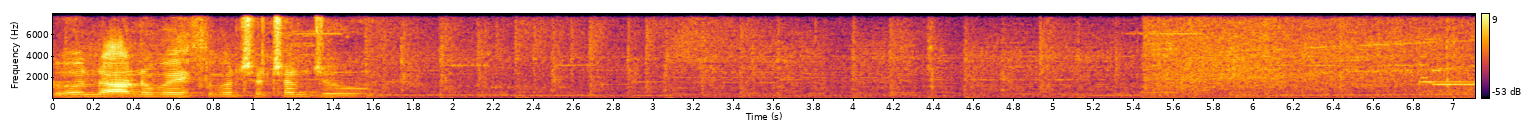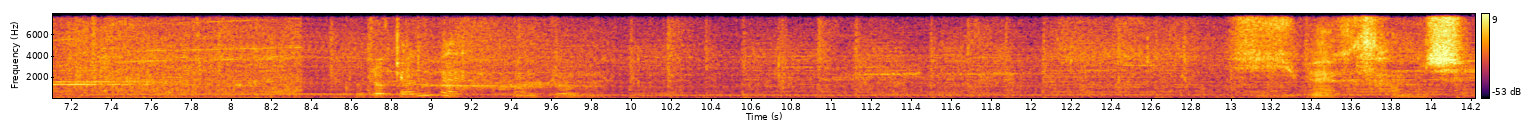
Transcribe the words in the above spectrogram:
그건 나누베 있으면 추천 중. 부족했네. 어느 정도 230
